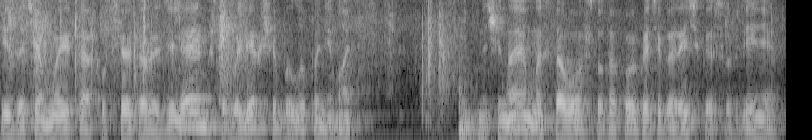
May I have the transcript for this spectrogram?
И зачем мы так все это разделяем, чтобы легче было понимать. Начинаем мы с того, что такое категорическое суждение –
